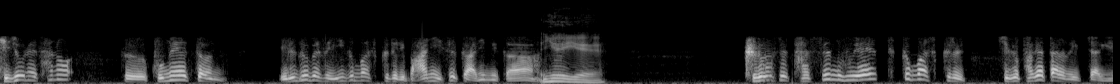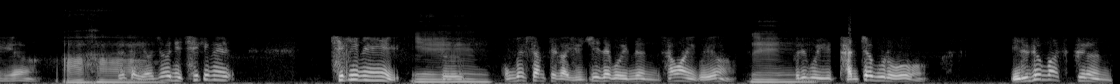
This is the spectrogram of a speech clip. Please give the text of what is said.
기존에 산업 그 구매했던 1급에서 2급 마스크들이 많이 있을 거 아닙니까? 예, 예. 그것을 다 쓴 후에 특급 마스크를 지급하겠다는 입장이에요. 아하. 그러니까 여전히 책임의 책임이 예. 그 공백 상태가 유지되고 있는 상황이고요. 네. 그리고 이 단적으로 1급 마스크는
